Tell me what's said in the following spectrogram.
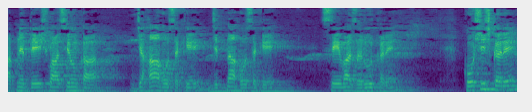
अपने देशवासियों का, जहाँ हो सके, जितना हो सके, सेवा ज़रूर करें। कोशिश करें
